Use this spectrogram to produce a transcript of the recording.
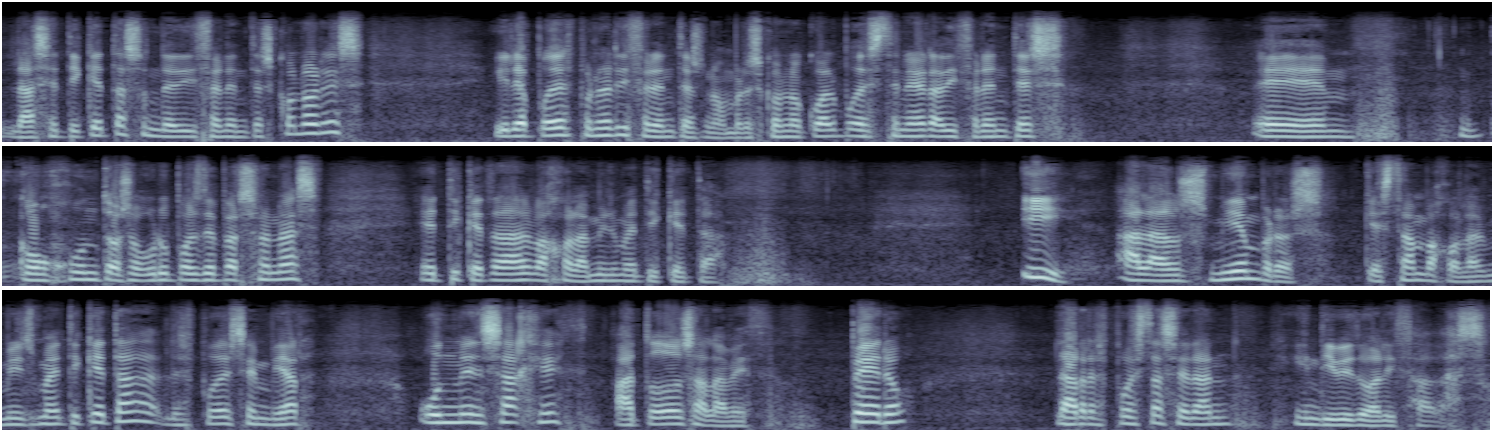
Las etiquetas son de diferentes colores y le puedes poner diferentes nombres, con lo cual puedes tener a diferentes eh, conjuntos o grupos de personas etiquetadas bajo la misma etiqueta. Y a los miembros que están bajo la misma etiqueta les puedes enviar un mensaje a todos a la vez, pero las respuestas serán individualizadas.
